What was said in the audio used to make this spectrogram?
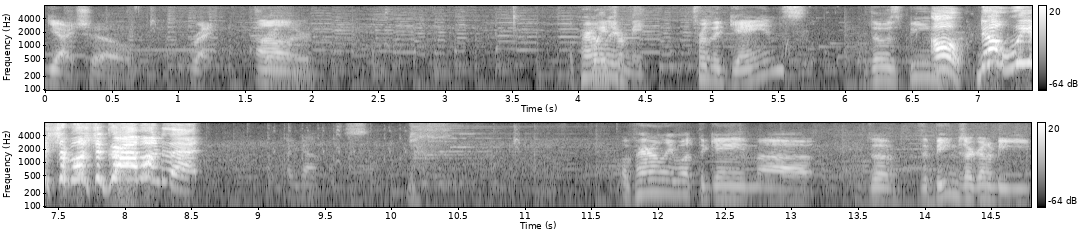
yeah, show right. trailer. Um, apparently, Wait for me. for the games, those beams. Oh no, we're supposed to grab onto that. I got apparently, what the game, uh, the the beams are going to be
